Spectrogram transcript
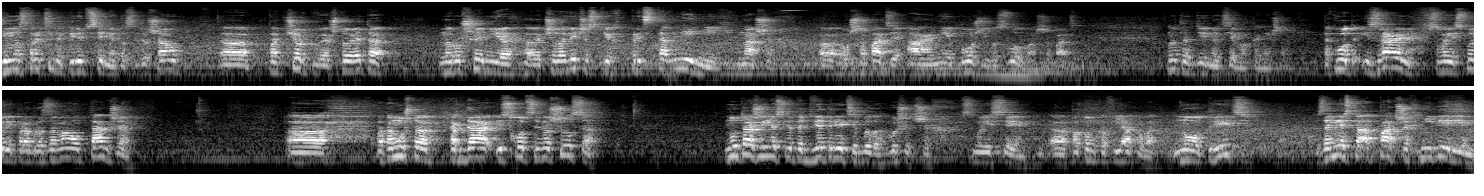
демонстративно перед всеми это совершал, подчеркивая, что это нарушение человеческих представлений наших о шаббате, а не Божьего слова о шаббате. Ну, это отдельная тема, конечно. Так вот, Израиль в своей истории преобразовал также, потому что, когда исход совершился, ну, даже если это две трети было вышедших с Моисеем, э, потомков Якова, но треть за место отпадших неверием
